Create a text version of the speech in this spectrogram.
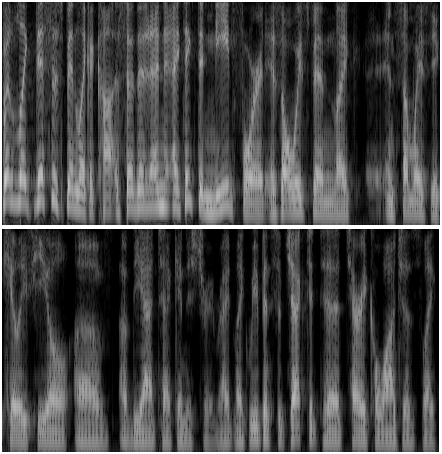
but like this has been like a con- so that and I think the need for it has always been like in some ways the Achilles heel of of the ad tech industry, right? Like we've been subjected to Terry Kawaja's like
